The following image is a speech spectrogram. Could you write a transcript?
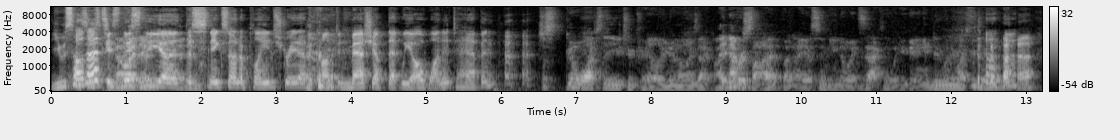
You saw Is that? this, is No, this the uh, the snakes on a plane straight out of Compton mashup that we all wanted to happen? Just go watch the YouTube trailer. You know exactly. I never saw it, but I assume you know exactly what you're getting into when you watch the trailer.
